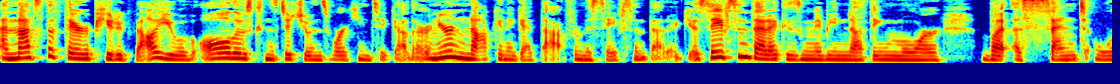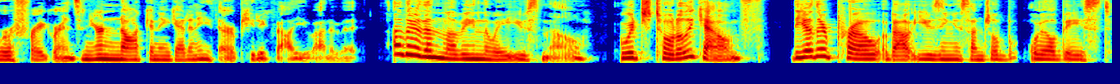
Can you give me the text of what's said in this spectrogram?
And that's the therapeutic value of all those constituents working together. And you're not going to get that from a safe synthetic. A safe synthetic is going to be nothing more but a scent or a fragrance, and you're not going to get any therapeutic value out of it other than loving the way you smell, which totally counts. The other pro about using essential oil based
